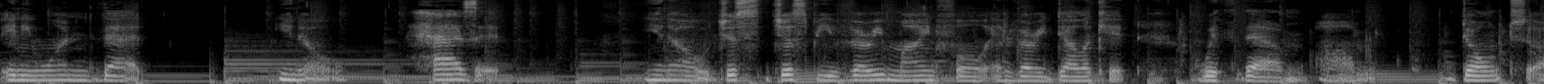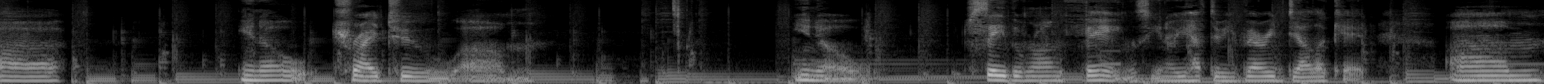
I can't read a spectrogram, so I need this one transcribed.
anyone that you know has it, you know, just just be very mindful and very delicate with them. Um, don't, uh, you know, try to, um, you know, say the wrong things. You know, you have to be very delicate. Um,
